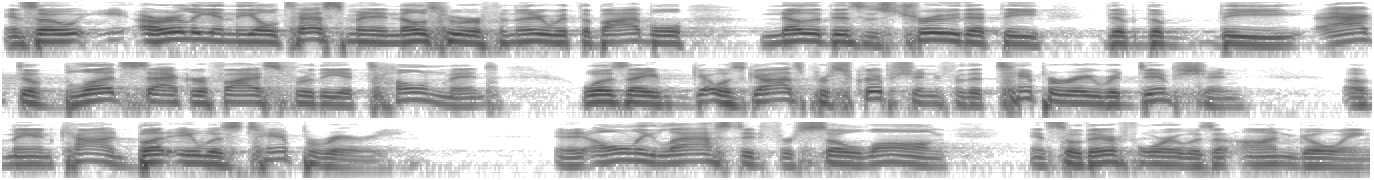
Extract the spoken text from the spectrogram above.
And so, early in the Old Testament, and those who are familiar with the Bible know that this is true, that the the, the, the act of blood sacrifice for the atonement was, a, was God's prescription for the temporary redemption of mankind, but it was temporary. And it only lasted for so long, and so therefore it was an ongoing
